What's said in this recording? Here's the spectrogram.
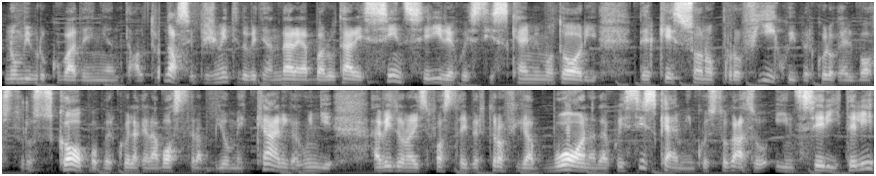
non vi preoccupate di nient'altro. No, semplicemente dovete andare a valutare se inserire questi schemi motori perché sono proficui per quello che è il vostro scopo, per quella che è la vostra biomeccanica, quindi avete una risposta ipertrofica buona da questi schemi, in questo caso inseriteli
